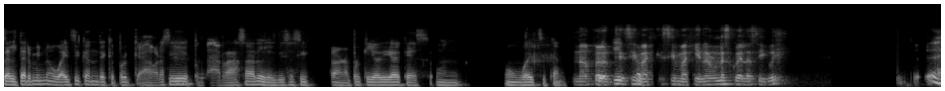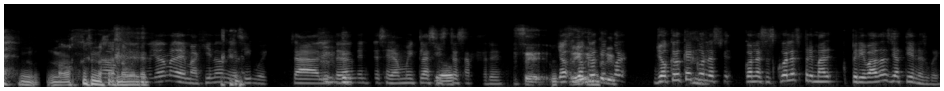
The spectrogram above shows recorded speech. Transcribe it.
el término whitezican de que porque ahora sí pues, la raza les dice así, pero no porque yo diga que es un, un whitezican. No, pero Y- se, imag- se imaginan una escuela así, güey. Eh, No, no, No, no, güey, me no, yo no me la imagino ni así, güey. O sea, literalmente sería muy clasista esa madre. Yo, sí, yo güey, creo que con, yo creo que con las, con las escuelas primar- privadas ya tienes, güey.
